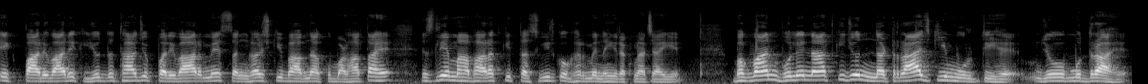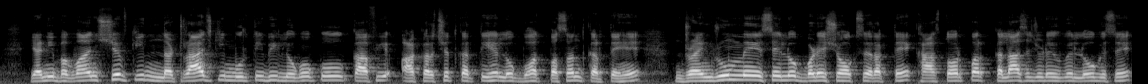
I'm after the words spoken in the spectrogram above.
एक पारिवारिक युद्ध था जो परिवार में संघर्ष की भावना को बढ़ाता है, इसलिए महाभारत की तस्वीर को घर में नहीं रखना चाहिए। भगवान भोलेनाथ की जो नटराज की मूर्ति है, जो मुद्रा है, यानी भगवान शिव की नटराज की मूर्ति भी लोगों को काफ़ी आकर्षित करती है, लोग बहुत पसंद करते हैं। ड्राइंग रूम में इसे लोग बड़े शौक से रखते हैं, खासतौर पर कला से जुड़े हुए लोग इसे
